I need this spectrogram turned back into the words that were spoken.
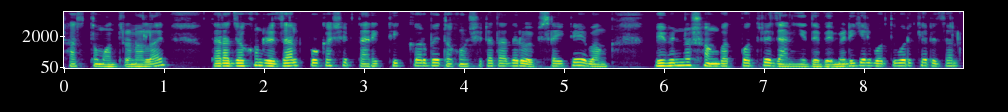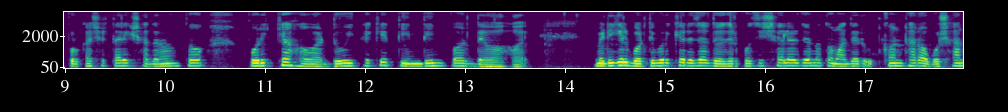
স্বাস্থ্য মন্ত্রণালয়। তারা যখন রেজাল্ট প্রকাশের তারিখ ঠিক করবে, তখন সেটা তাদের ওয়েবসাইটে এবং বিভিন্ন সংবাদপত্রে জানিয়ে দেবে। মেডিকেল ভর্তি পরীক্ষার রেজাল্ট প্রকাশের তারিখ সাধারণত পরীক্ষা হওয়ার দুই থেকে তিন দিন পর দেওয়া হয়। মেডিকেল ভর্তি পরীক্ষার রেজাল্ট দু হাজার পঁচিশ সালের জন্য তোমাদের উৎকণ্ঠার অবসান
